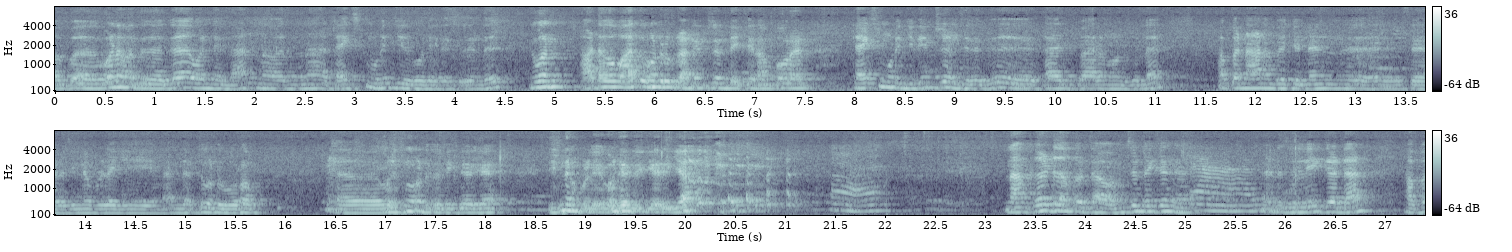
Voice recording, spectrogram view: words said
அப்போ இவனை வந்து கேட்க வந்து நான் வருதுன்னா டேக்ஸ் முடிஞ்சது போல இருக்குதுண்டு இவன் ஆட்டோவை பார்த்து கொண்டு இருக்கிறான் இன்சூரன்ஸ் டேக்ஸ் நான் போகிறேன் டேக்ஸ் முடிஞ்சுது இன்சூரன்ஸ் இருக்குது காய்ச்சி பாருங்கன்னு சொல்ல அப்போ நானும் போய் சொன்னேன் சார் சின்ன பிள்ளைக்கு அந்த இடத்து கொண்டு போகிறோம் ஒழுங்கு கொண்டு சொல்லிக்கிறேன் சின்ன பிள்ளைய கொண்டு தூக்கிறியா நான் கேட்டு தான் போயிட்டா இன்சூரன்ஸ் டேக்ஸுங்க என்று சொல்லி கேட்டான். அப்போ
